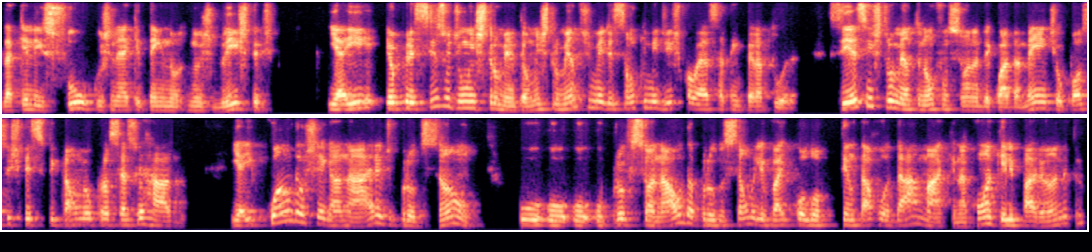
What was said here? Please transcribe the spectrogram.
daqueles sulcos né, que tem no, nos blisters, E aí eu preciso de um instrumento, é um instrumento de medição que me diz qual é essa temperatura. Se esse instrumento não funciona adequadamente, eu posso especificar o meu processo errado. E aí, quando eu chegar na área de produção, o, o, o, profissional da produção ele vai tentar rodar a máquina com aquele parâmetro,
